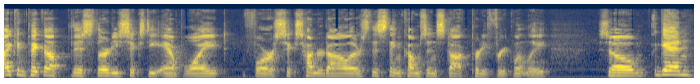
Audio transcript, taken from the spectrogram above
I can pick up this 3060 amp white for $600. This thing comes in stock pretty frequently. So again,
